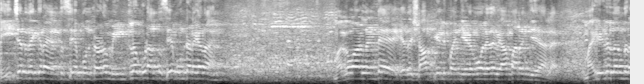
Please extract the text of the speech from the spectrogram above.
టీచర్ దగ్గర ఎంతసేపు ఉంటాడో మీ ఇంట్లో కూడా అంతసేపు ఉంటాడు కదా. మగవాళ్ళంటే ఏదో షాప్కి వెళ్ళి పని చేయడమో లేదా వ్యాపారం చేయాలి. మహిళలందరూ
